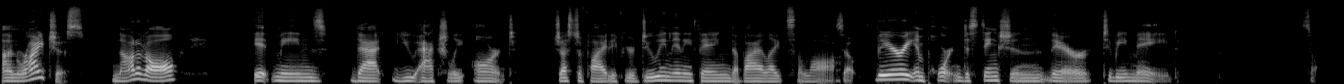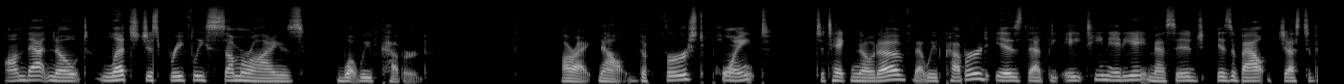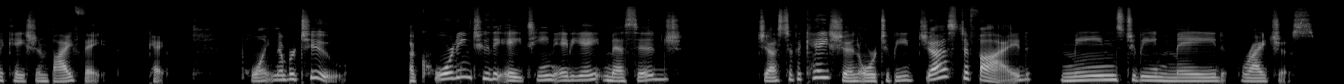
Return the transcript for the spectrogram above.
unrighteous. Not at all. It means that you actually aren't justified if you're doing anything that violates the law. So, very important distinction there to be made. So, on that note, let's just briefly summarize what we've covered. All right, now the first point to take note of that we've covered is that the 1888 message is about justification by faith. Okay, point number two according to the 1888 message, justification or to be justified means to be made righteous.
